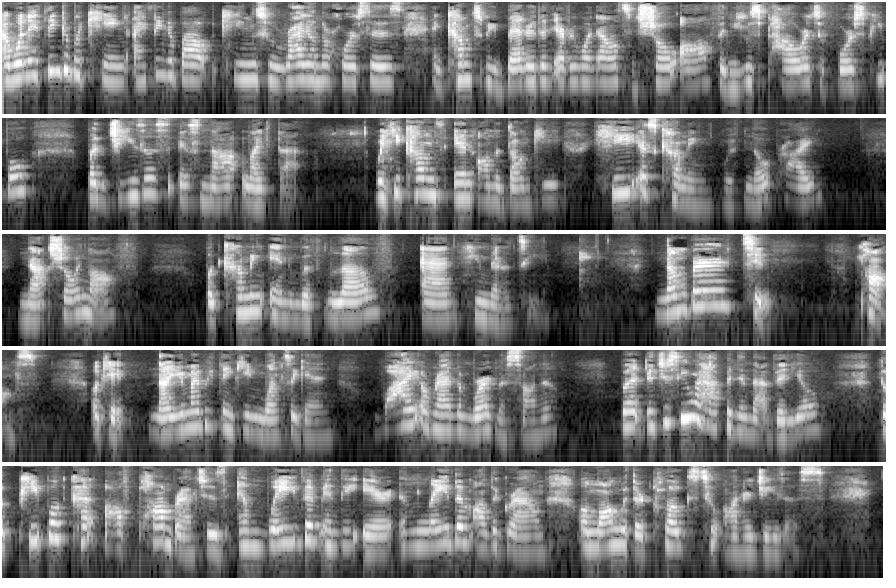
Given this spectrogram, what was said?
And when I think of a king, I think about kings who ride on their horses and come to be better than everyone else and show off and use power to force people. But Jesus is not like that. When he comes in on the donkey, he is coming with no pride, not showing off, but coming in with love and humility. Number two, palms. Okay, now you might be thinking once again, why a random word, Masana? But did you see what happened in that video? The people cut off palm branches and waved them in the air and laid them on the ground along with their cloaks to honor Jesus.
